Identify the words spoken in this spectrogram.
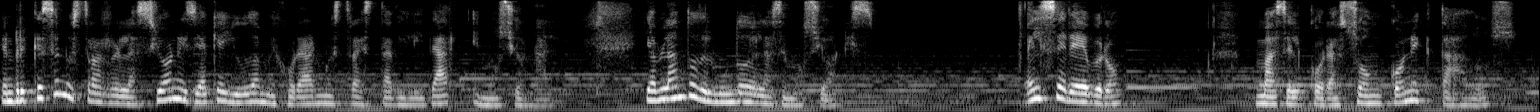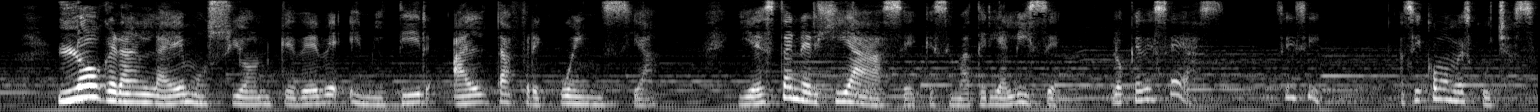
enriquece nuestras relaciones ya que ayuda a mejorar nuestra estabilidad emocional. Y hablando del mundo de las emociones, el cerebro más el corazón conectados logran la emoción que debe emitir alta frecuencia y esta energía hace que se materialice lo que deseas. Sí, sí, así como me escuchas.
